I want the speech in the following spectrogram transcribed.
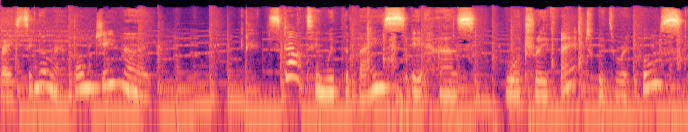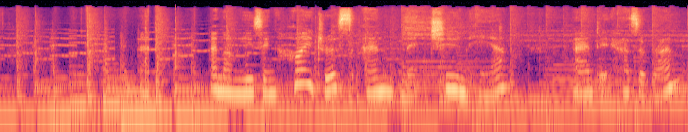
racing around on Juno. Starting with the base it has water effect with ripples and, I'm using Hydrus and Neptune here and it has a ramp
